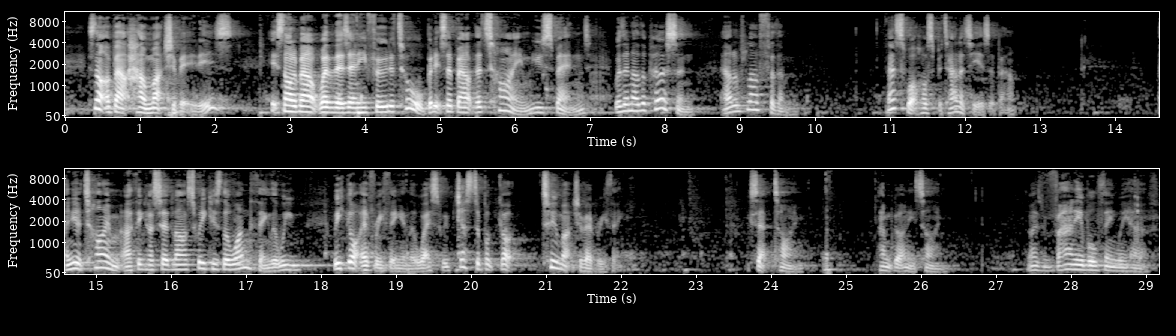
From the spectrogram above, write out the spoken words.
it's not about how much of it it is. It's not about whether there's any food at all, but it's about the time you spend with another person out of love for them. That's what hospitality is about. And you know, time, I think I said last week, is the one thing that we, we got everything in the West. We've just got too much of everything, except time. Haven't got any time. The most valuable thing we have.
